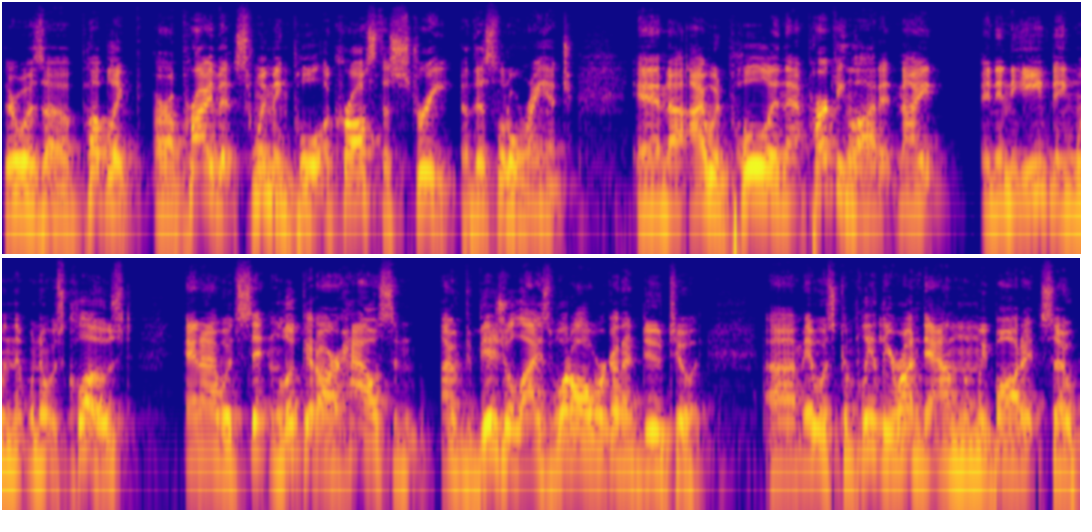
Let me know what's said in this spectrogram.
there was a public or a private swimming pool across the street of this little ranch, and uh, I would pull in that parking lot at night and in the evening when the, when it was closed and I would sit and look at our house and I would visualize what all we're going to do to it. Um, it was completely run down when we bought it, so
